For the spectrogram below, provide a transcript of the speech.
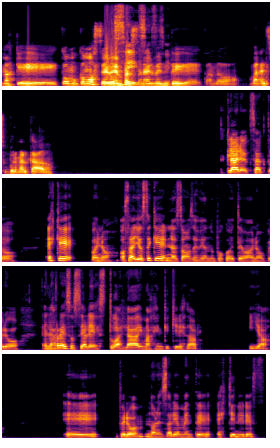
más que cómo, cómo se ven personalmente cuando van al supermercado. Claro, exacto. Es que bueno, o sea, yo sé que nos estamos desviando un poco de tema, ¿no? Pero en las redes sociales tú haz la imagen que quieres dar. Y ya. Eh, pero no necesariamente es quien eres.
